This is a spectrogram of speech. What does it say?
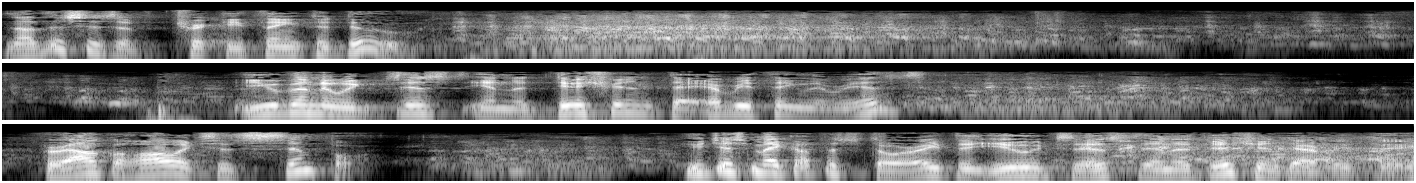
Now this is a tricky thing to do. You're going to exist in addition to everything there is? For alcoholics, it's simple. You just make up a story that you exist in addition to everything,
